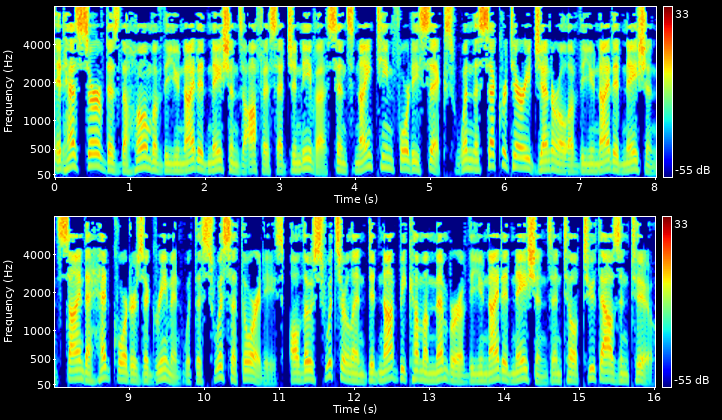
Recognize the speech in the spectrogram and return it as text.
It has served as the home of the United Nations Office at Geneva since 1946 when the Secretary-General of the United Nations signed a headquarters agreement with the Swiss authorities, although Switzerland did not become a member of the United Nations until 2002.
